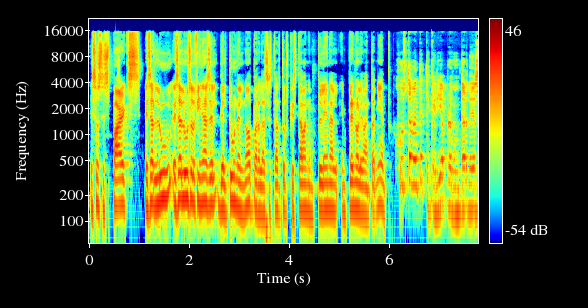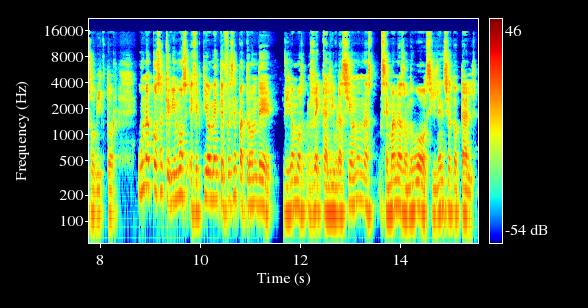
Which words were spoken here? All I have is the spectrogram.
esos sparks, esa luz, esa luz al final del, túnel, ¿no? Para las startups que estaban en, plena, en pleno levantamiento. Justamente te quería preguntar de eso, Víctor. Una cosa que vimos efectivamente fue ese patrón de, digamos, recalibración, unas semanas donde hubo silencio total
